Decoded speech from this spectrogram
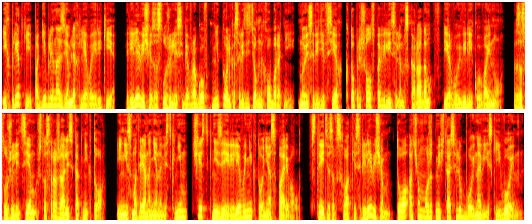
Их предки погибли на землях Левой реки. Релевичи заслужили себе врагов не только среди темных оборотней, но и среди всех, кто пришел с повелителем Скарадом в Первую Великую войну. Заслужили тем, что сражались как никто. И несмотря на ненависть к ним, честь князей Релевы никто не оспаривал. Встретиться в схватке с Релевичем – то, о чем может мечтать любой навийский воин.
